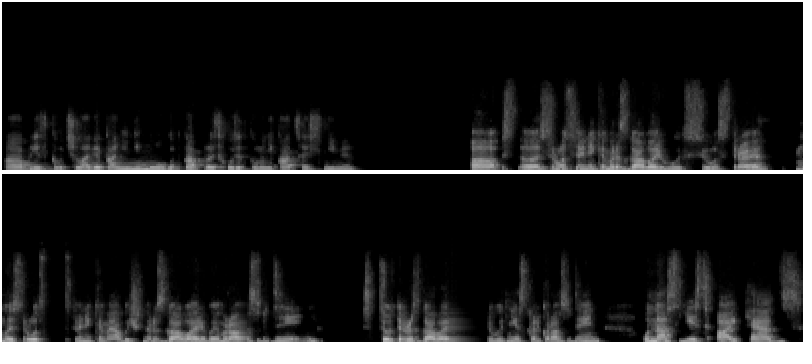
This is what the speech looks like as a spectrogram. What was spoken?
а, близкого человека они не могут. Как происходит коммуникация с ними? А, э, с родственниками разговаривают сестры. Мы с родственниками обычно разговариваем раз в день. Сестры разговаривают несколько раз в день. У нас есть iPads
